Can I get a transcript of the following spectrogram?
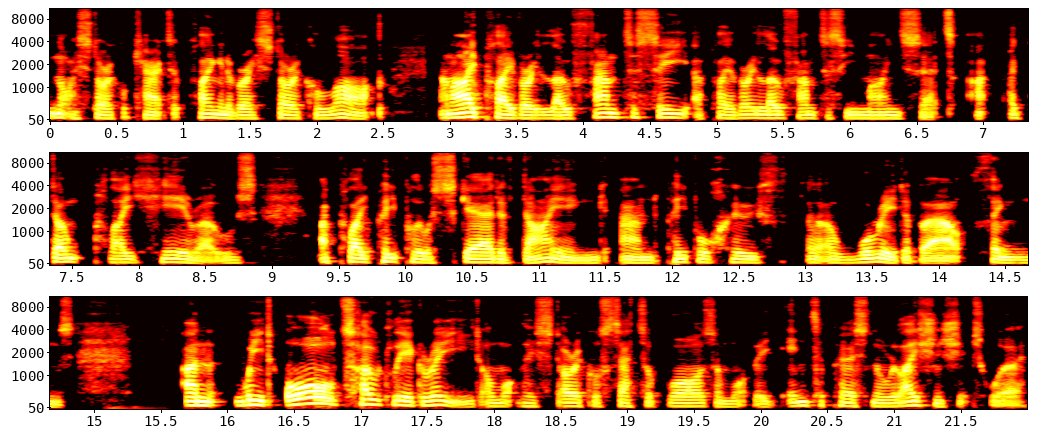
not a historical character, playing in a very historical LARP. And I play very low fantasy. I play a very low fantasy mindset. I, I don't play heroes. I play people who are scared of dying and people who th- are worried about things and we'd all totally agreed on what the historical setup was and what the interpersonal relationships were.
